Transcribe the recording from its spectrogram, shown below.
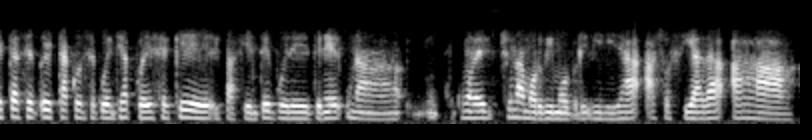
Estas, estas consecuencias puede ser que el paciente puede tener una, como he dicho, una morbilidad asociada a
